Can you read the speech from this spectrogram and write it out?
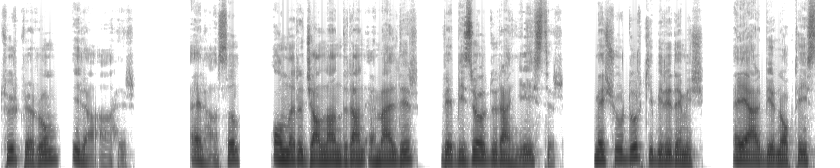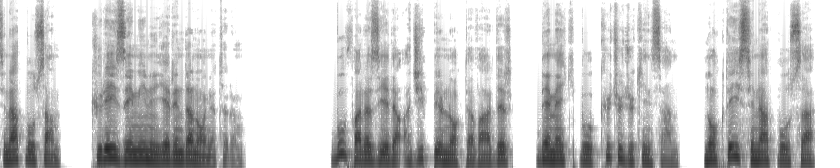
Türk ve Rum ila ahir. Elhasıl onları canlandıran emeldir ve bizi öldüren yeistir. Meşhurdur ki biri demiş, eğer bir nokta istinat bulsam, küreyi zemini yerinden oynatırım. Bu faraziyede acip bir nokta vardır, demek bu küçücük insan, noktayı sinat bulsa,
